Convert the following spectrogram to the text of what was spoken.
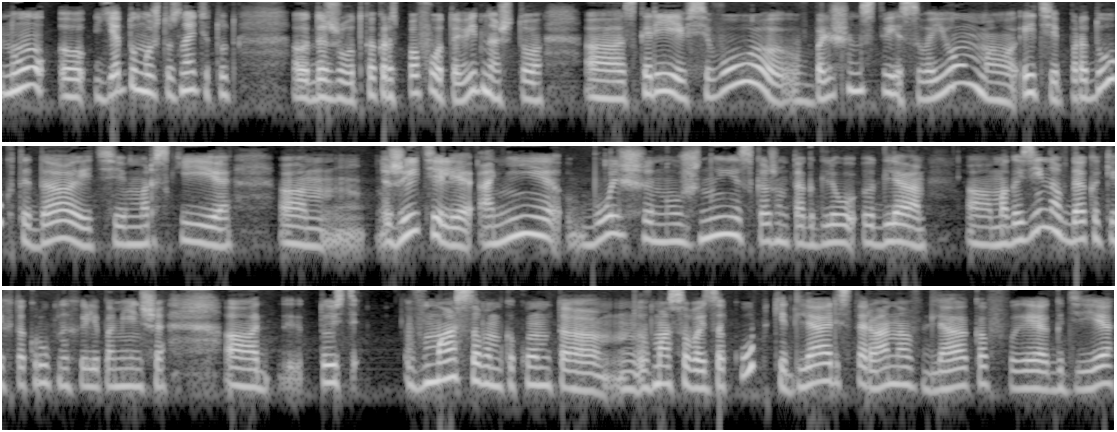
Ну, э, я думаю, что, знаете, тут э, даже вот как раз по фото видно, что, э, скорее всего, в большинстве своем эти продукты, да, эти морские эм, жители, они больше нужны, скажем так, для, для магазинов, да, каких-то крупных или поменьше. А, то есть в массовом каком-то, в массовой закупке для ресторанов, для кафе, где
